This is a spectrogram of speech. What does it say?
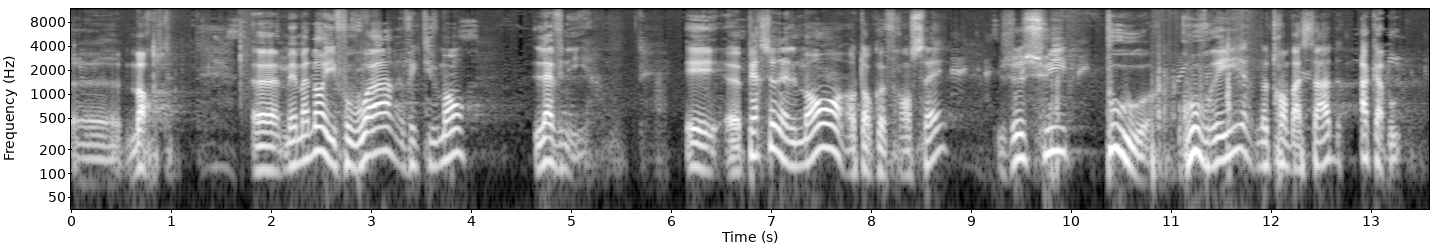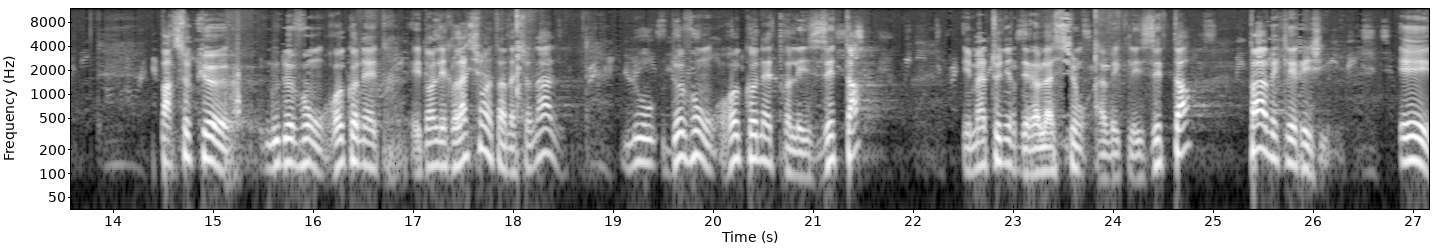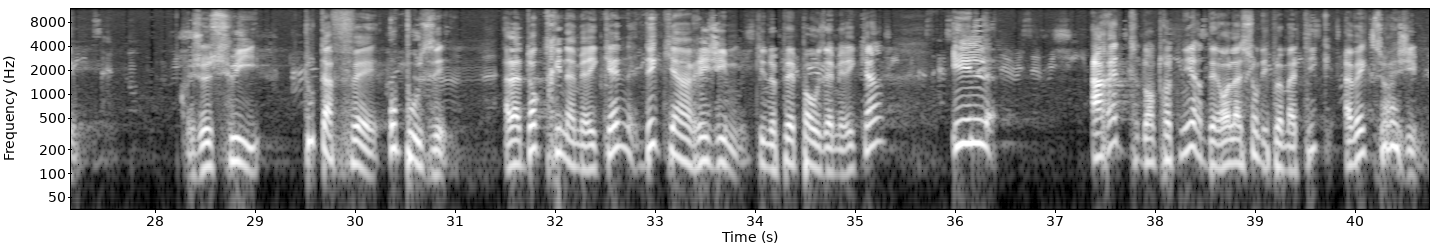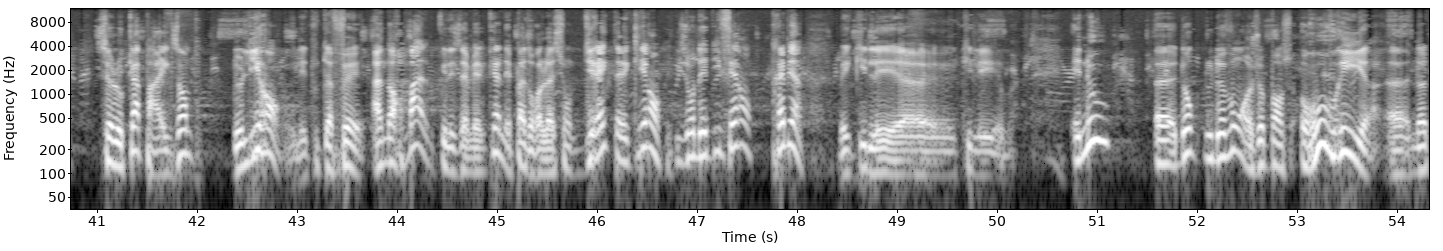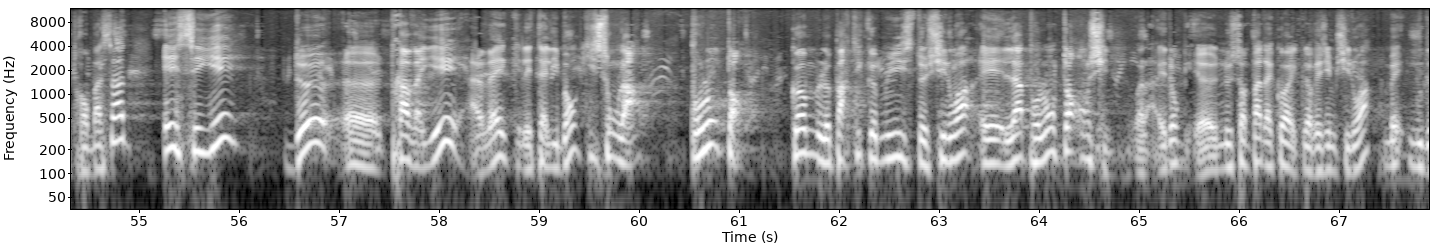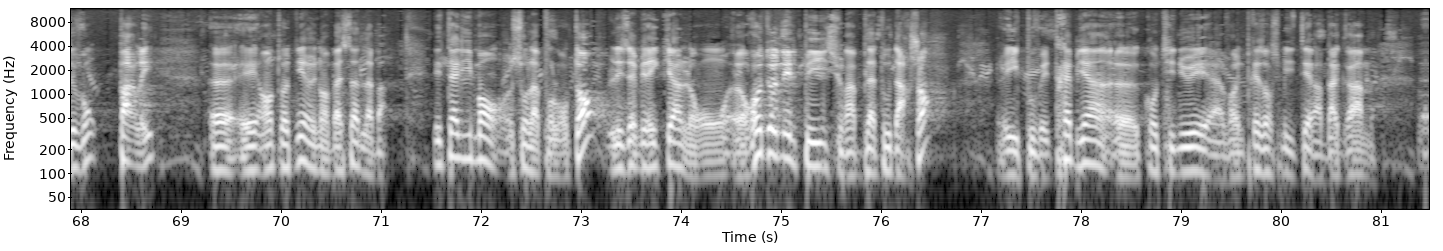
morte. mais maintenant, il faut voir effectivement l'avenir. Et personnellement, en tant que Français, je suis pour rouvrir notre ambassade à Kaboul. Parce que nous devons reconnaître, et dans les relations internationales, nous devons reconnaître les États et maintenir des relations avec les États, pas avec les régimes. Et je suis tout à fait opposé à la doctrine américaine. Dès qu'il y a un régime qui ne plaît pas aux Américains, ils arrêtent d'entretenir des relations diplomatiques avec ce régime. C'est le cas, par exemple, de l'Iran. Il est tout à fait anormal que les Américains n'aient pas de relation directe avec l'Iran. Ils ont des différends, très bien, mais qu'il est, euh, est... Et nous, euh, donc, nous devons, je pense, rouvrir euh, notre ambassade, essayer de travailler avec les talibans qui sont là pour longtemps, comme le Parti communiste chinois est là pour longtemps en Chine. Voilà. Et donc, nous ne sommes pas d'accord avec le régime chinois, mais nous devons parler et entretenir une ambassade là-bas. Les talibans sont là pour longtemps. Les Américains leur ont euh, redonné le pays sur un plateau d'argent. Ils pouvaient très bien euh, continuer à avoir une présence militaire à Bagram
